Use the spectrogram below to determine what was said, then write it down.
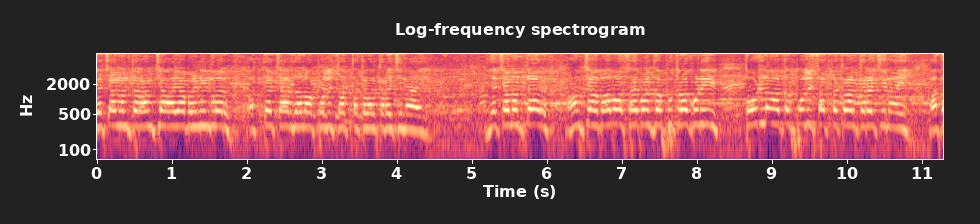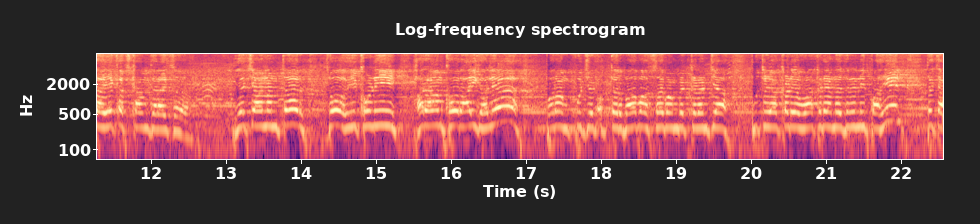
याच्यानंतर आमच्या आया बहिणींवर अत्याचार झाला पोलिसात तक्रार करायची नाही. याच्यानंतर आमच्या बाबासाहेबांचा पुतळा कोणी तोडला तर पोलिसात तक्रार करायची नाही. आता एकच काम करायचं. याच्यानंतर जो ही कोणी हरामखोर आई घाल्या परमपूज्य डॉक्टर बाबासाहेब आंबेडकरांच्या पुतळ्याकडे वाकड्या नजरेने पाहिल त्याच्या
